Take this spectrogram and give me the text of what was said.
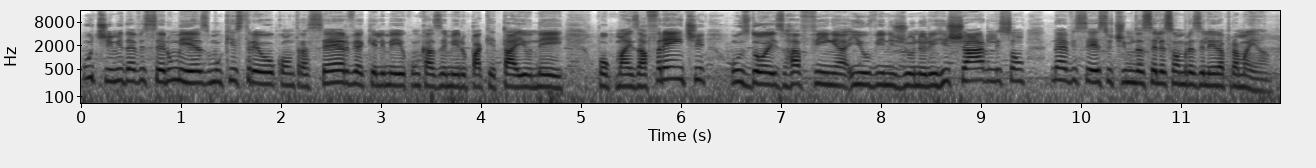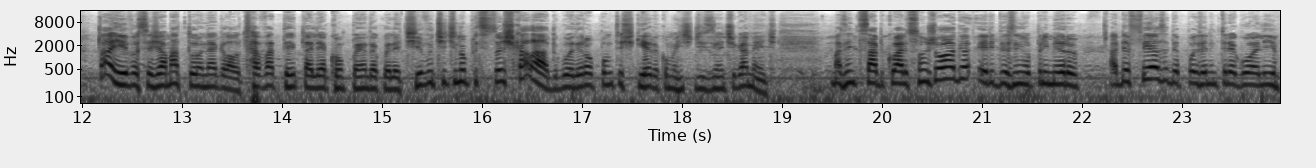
o time deve ser o mesmo que estreou contra a Sérvia, aquele meio com Casemiro, Paquetá e o Ney um pouco mais à frente, os dois, Rafinha e o Vini Júnior e Richarlison, deve ser esse o time da seleção brasileira para amanhã. Tá aí, você já matou, né, Glau? Tava atento ali acompanhando a coletiva, o Tite não precisou escalar, do goleiro ao ponto esquerda, como a gente dizia antigamente. Mas a gente sabe que o Alisson joga, ele desenhou primeiro a defesa, depois ele entregou ali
